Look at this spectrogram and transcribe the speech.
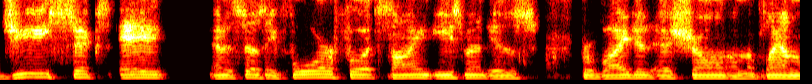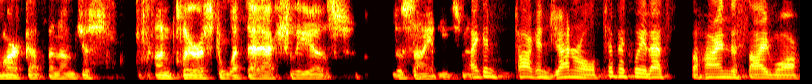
G six A, and it says a four-foot sign easement is provided as shown on the plan markup, and I'm just unclear as to what that actually is, the sign I can talk in general. Typically, that's behind the sidewalk.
